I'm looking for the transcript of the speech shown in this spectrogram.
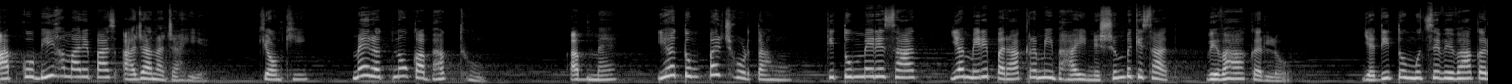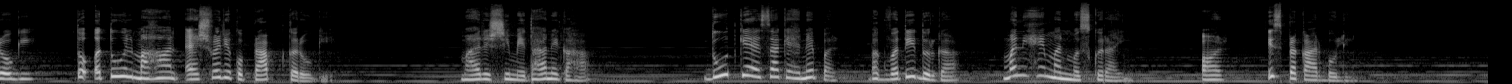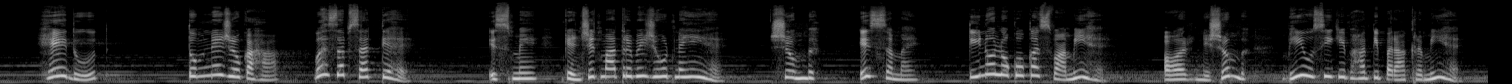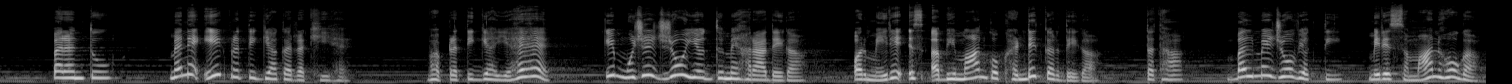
आपको भी हमारे पास आ जाना चाहिए, क्योंकि मैं रत्नों का भक्त हूँ। अब मैं यह तुम पर छोड़ता हूँ कि तुम मेरे साथ या मेरे पराक्रमी भाई निशुंभ के साथ विवाह कर लो। यदि तुम मुझसे विवाह करोगी तो अतुल महान ऐश्वर्य को प्राप्त करोगी। महर्षि मेधा ने कहा, दूत के ऐसा कहने पर भगवती दुर्गा मन ही मन मुस्कुराई और इस प्रकार बोली, हे दूत, तुमने जो कहा वह सब सत्य है। इसमें किंचित मात्र भी झूठ नहीं है। शुंभ, इस समय तीनों लोगों का स्वामी है और निशुंभ भी उसी की भांति पराक्रमी है। परंतु मैंने एक प्रतिज्ञा कर रखी है। वह प्रतिज्ञा यह है कि मुझे जो युद्ध में हरा देगा और मेरे इस अभिमान को खंडित कर देगा तथा बल में जो व्यक्ति मेरे समान होगा,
